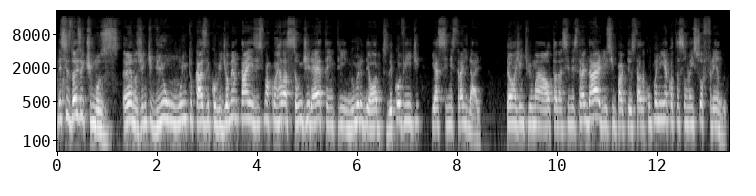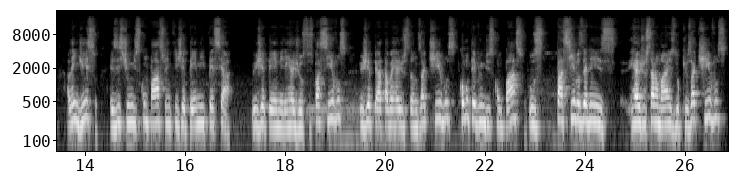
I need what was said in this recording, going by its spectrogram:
Nesses dois últimos anos, a gente viu muito caso de Covid aumentar e existe uma correlação direta entre número de óbitos de Covid e a sinistralidade. Então, a gente viu uma alta na sinistralidade, isso impacta o resultado da companhia a cotação vem sofrendo. Além disso, existe um descompasso entre IGPM e IPCA. O IGPM ele reajusta os passivos, o IGPA estava reajustando os ativos. Como teve um descompasso, os passivos eles reajustaram mais do que os ativos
